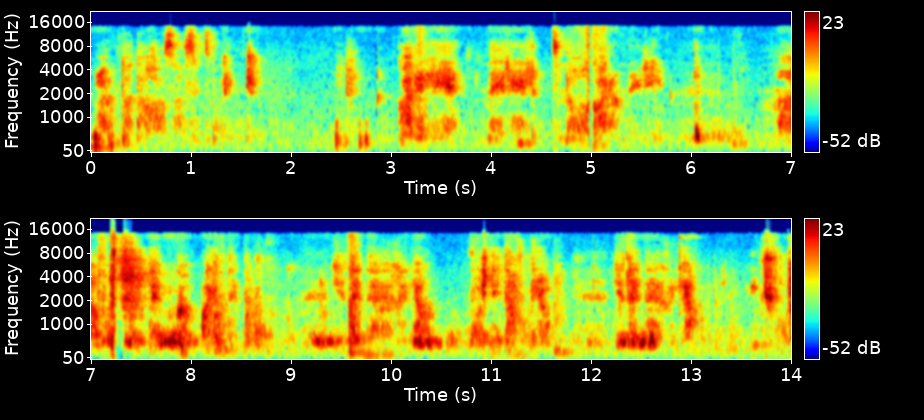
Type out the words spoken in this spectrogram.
դատախազ ասեց, որ ինչ կարելի է ներել ծնողականների մահվան դեպքը այդ դեպքում, եթե դա եղել է ոչ դիտավորյա, եթե դա եղել է ինչ-որ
